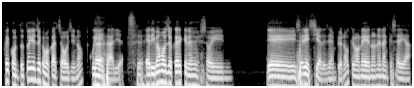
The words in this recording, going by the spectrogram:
fai conto, tu e io giochiamo a calcio oggi, no? Qui in Eh, Italia. sì. E arriviamo a giocare, che ne so, in eh, Serie C ad esempio, no? Che non è, non è neanche Serie A.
